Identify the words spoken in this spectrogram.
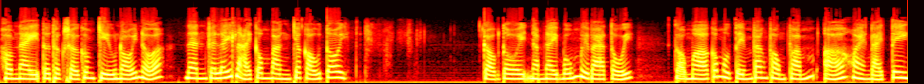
Hôm nay tôi thật sự không chịu nổi nữa, nên phải lấy lại công bằng cho cậu tôi. Cậu tôi năm nay 43 tuổi. Cậu mở có một tiệm văn phòng phẩm ở Hoàng Đại Tiên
